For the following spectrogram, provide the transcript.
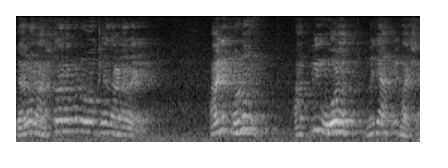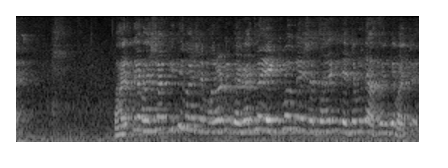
त्याला राष्ट्राला पण ओळखलं जाणार आहे. आणि म्हणून आपली ओळख म्हणजे आपली भाषा. आहे भारतीय भाषा किती भाषा आहे? मला वाटतं जगातला एकमेव देश असा आहे की ज्याच्यामध्ये असंख्य भाषा आहेत.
